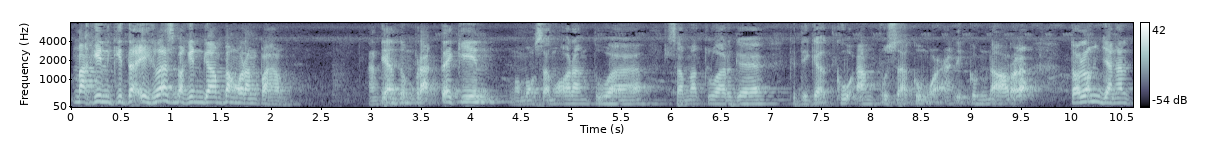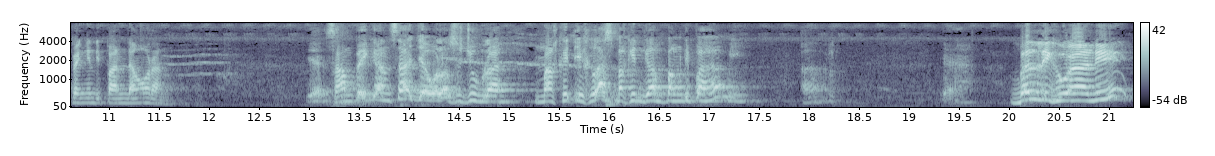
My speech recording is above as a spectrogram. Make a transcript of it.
Makin kita ikhlas makin gampang orang paham nanti antum praktekin ngomong sama orang tua sama keluarga ketika ku angfusakum wa ahlikum nara tolong jangan pengen dipandang orang Ya, sampaikan saja walau sejumlah makin ikhlas makin gampang dipahami. Ah. Ya. Balighuani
